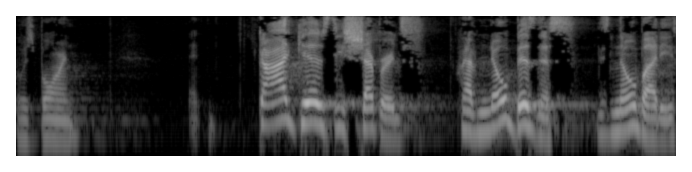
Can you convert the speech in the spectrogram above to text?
who was born. God gives these shepherds who have no business, these nobodies,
